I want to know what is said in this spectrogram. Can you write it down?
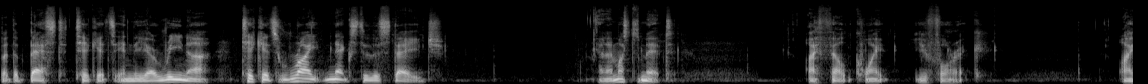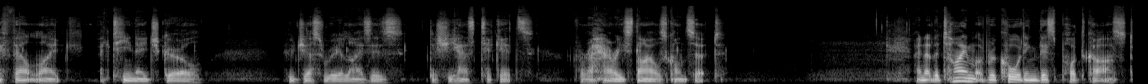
but the best tickets in the arena, tickets right next to the stage. And I must admit, I felt quite euphoric. I felt like a teenage girl who just realizes that she has tickets for a Harry Styles concert. And at the time of recording this podcast,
